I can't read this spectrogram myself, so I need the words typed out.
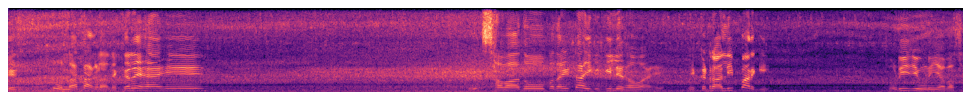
ਇਹ ਢੋਲਾ ਨਿਕਲ ਰਿਹਾ ਇਹ। ਇਹ ਸਵਾ ਦੋ, ਪਤਾ ਨਹੀਂ 2.5 ਕਿਲੇ ਥਾਂ ਆ ਇਹ। ਇੱਕ ਟਰਾਲੀ ਭਰ ਗਈ। ਥੋੜੀ ਜਿਹੀ ਉਣੀ ਆ ਬਸ।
